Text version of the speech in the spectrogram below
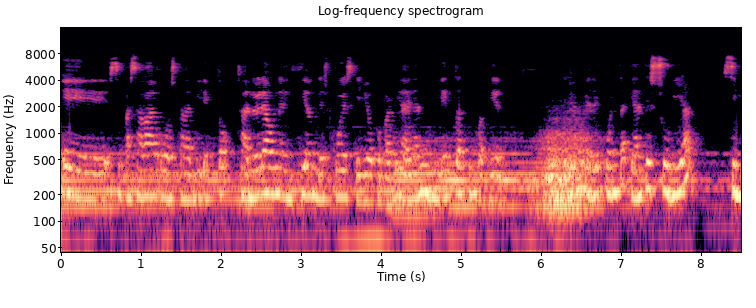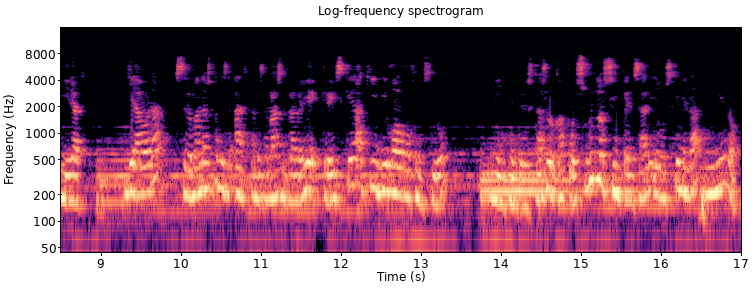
eh, si pasaba algo estaba en directo, o sea, no era una edición después que yo compartía, era en directo al 100%. Yo me di cuenta que antes subía sin mirar y ahora se lo mando hasta mis, hasta mis hermanas en plan, oye, ¿creéis que aquí digo algo ofensivo? Me dicen, pero estás loca, puedes subirlo sin pensar y digo, es que me da miedo.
